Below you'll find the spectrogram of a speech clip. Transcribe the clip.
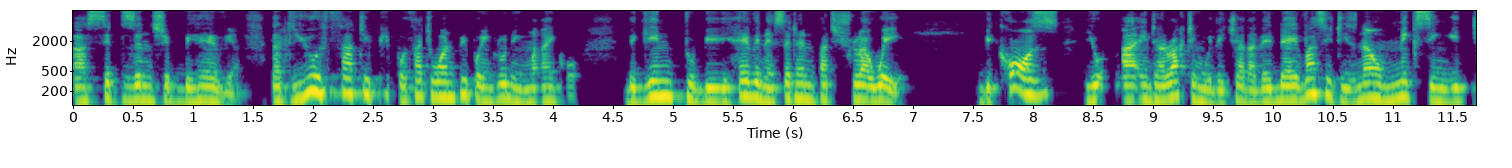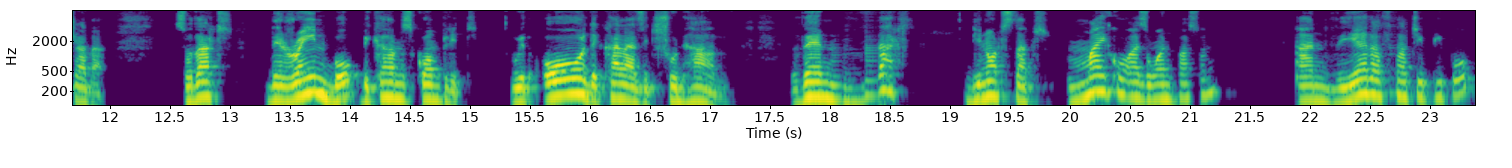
uh, citizenship behavior. That you 30 people, 31 people, including Michael, begin to behave in a certain particular way because you are interacting with each other. The diversity is now mixing each other so that the rainbow becomes complete with all the colors it should have. Then that denotes that Michael as one person and the other 30 people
